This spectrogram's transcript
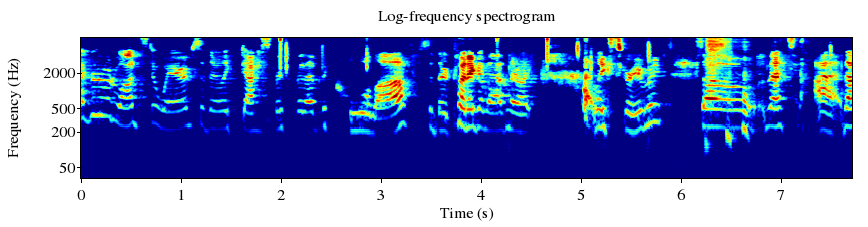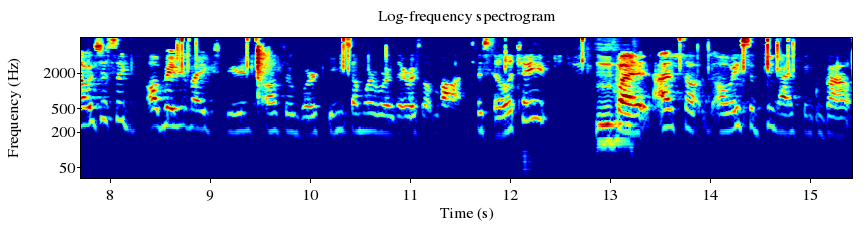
everyone wants to wear them, so they're like desperate for them to cool off. So they're putting them on, and they're like, like screaming. So that's uh, that was just like uh, maybe my experience also working somewhere where there was a lot to facilitate. Mhm. But I thought always something I think about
